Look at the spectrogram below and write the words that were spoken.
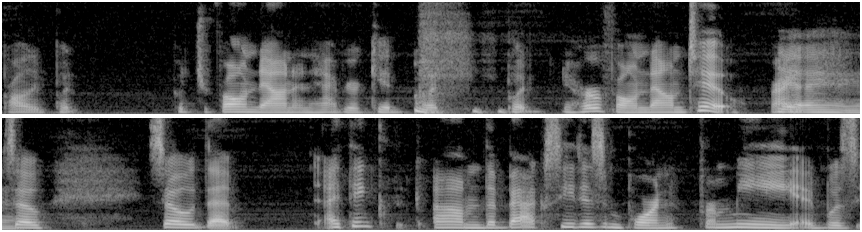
probably put put your phone down and have your kid put put her phone down too, right? Yeah, yeah, yeah. So, so that I think um, the back seat is important. For me, it was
